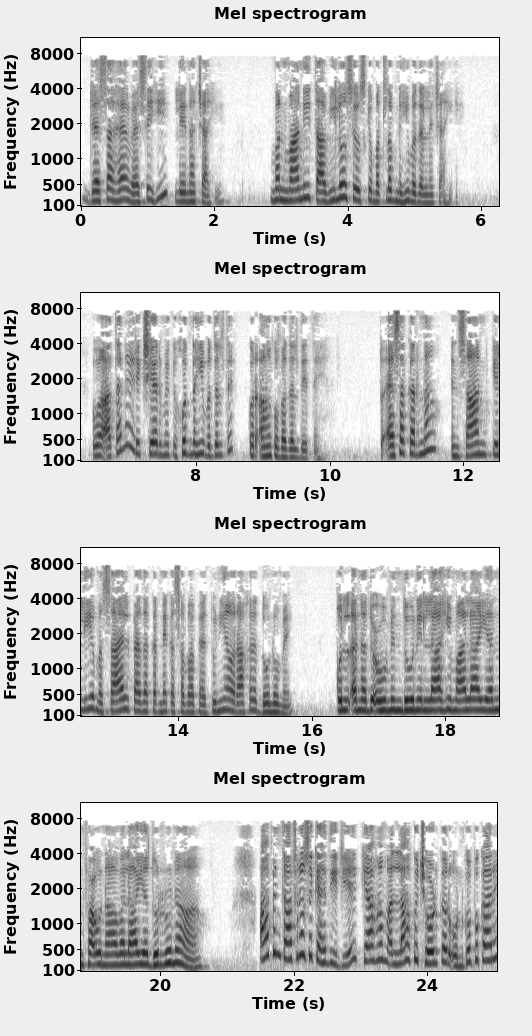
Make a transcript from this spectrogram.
جیسا ہے ویسے ہی لینا چاہیے۔ منمانی تعویلوں سے اس کے مطلب نہیں بدلنے چاہیے۔ وہ آتا نا ایک شعر میں کہ خود نہیں بدلتے، قرآن کو بدل دیتے ہیں۔ تو ایسا کرنا انسان کے لیے مسائل پیدا کرنے کا سبب ہے، دنیا اور آخرت دونوں میں۔ کل من دون اللہ مالا ينفعنا ولا يضرنا آپ ان کافروں سے کہہ دیجیے، کیا ہم اللہ کو چھوڑ کر ان کو پکارے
